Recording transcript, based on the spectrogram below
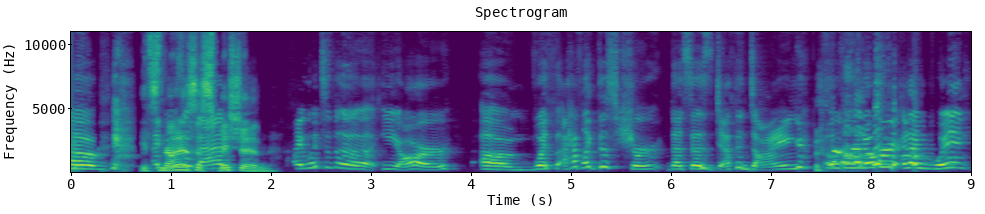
Um, It's I not a so bad. suspicion. I went to the ER um, with I have like this shirt that says "death and dying" over and over, and I went.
